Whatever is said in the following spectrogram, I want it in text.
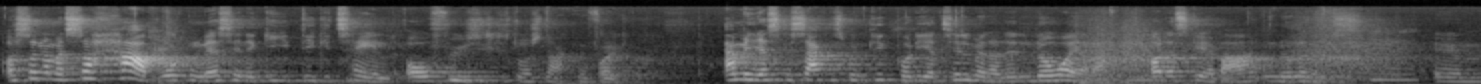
Og så når man så har brugt en masse energi digitalt og fysisk at stå og snakke med folk, jamen jeg skal sagtens kunne kigge på det, jeg tilmelder det, lover jeg dig, og der sker bare nul og niks. Mm. Øhm,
